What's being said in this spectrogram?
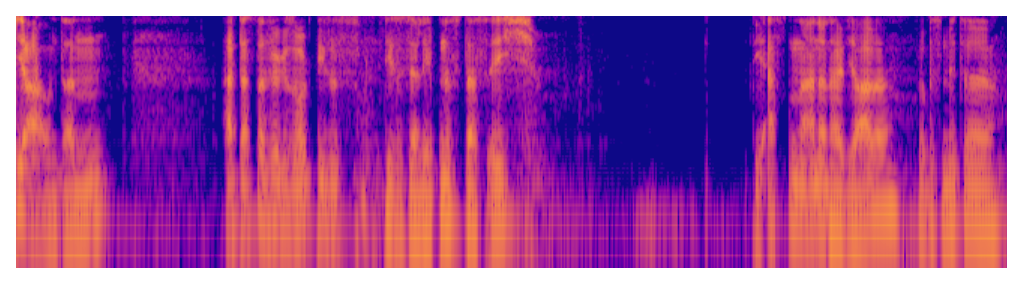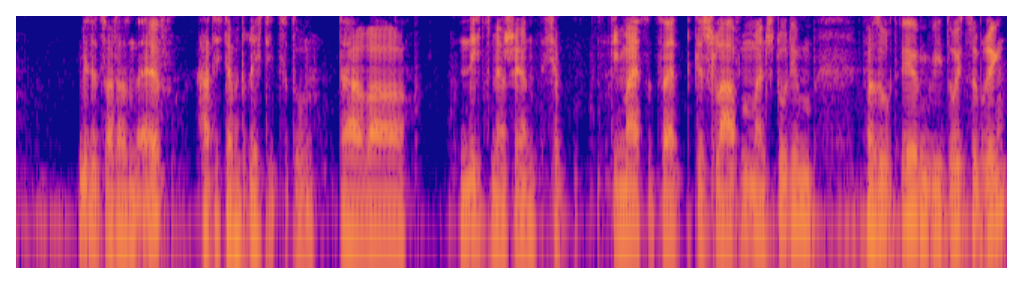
Ja, und dann hat das dafür gesorgt, dieses, dieses Erlebnis, dass ich die ersten anderthalb Jahre, so bis Mitte, Mitte 2011, hatte ich damit richtig zu tun. Da war nichts mehr schön. Ich habe die meiste Zeit geschlafen, mein Studium versucht irgendwie durchzubringen.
